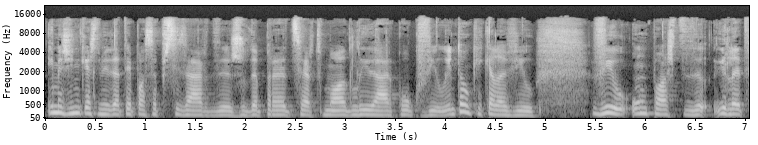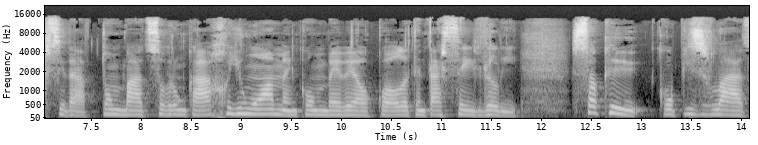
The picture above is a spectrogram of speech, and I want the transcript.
imagino que esta medida até possa precisar de ajuda para, de certo modo, lidar com o que viu. Então, o que é que ela viu? Viu um poste de eletricidade tombado sobre um carro e um homem com um bebê ao colo a tentar sair dali. Só que, com o piso gelado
